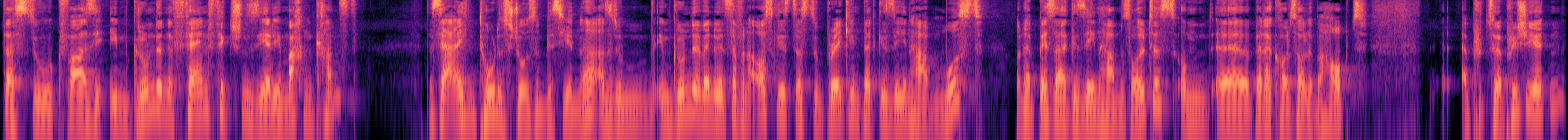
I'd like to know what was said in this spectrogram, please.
dass du quasi im Grunde eine Fanfiction-Serie machen kannst. Das ist ja eigentlich ein Todesstoß ein bisschen, ne? Also du im Grunde, wenn du jetzt davon ausgehst, dass du Breaking Bad gesehen haben musst oder besser gesehen haben solltest, um äh, Better Call Saul überhaupt app- zu appreciaten,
